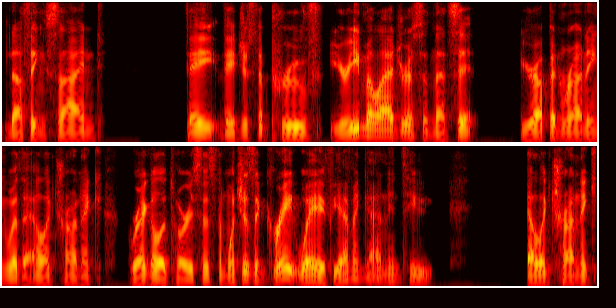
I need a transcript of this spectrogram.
nothing signed. They they just approve your email address and that's it. You're up and running with the electronic regulatory system, which is a great way if you haven't gotten into electronic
